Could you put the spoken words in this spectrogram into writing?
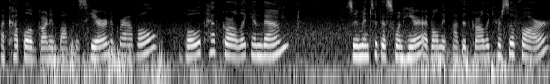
A couple of garden boxes here in the gravel. Both have garlic in them. Zoom into this one here. I've only planted garlic here so far.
